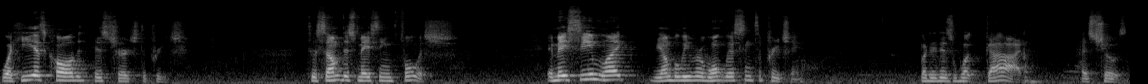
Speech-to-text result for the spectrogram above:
what He has called His church to preach. To some, this may seem foolish. It may seem like the unbeliever won't listen to preaching, but it is what God has chosen.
